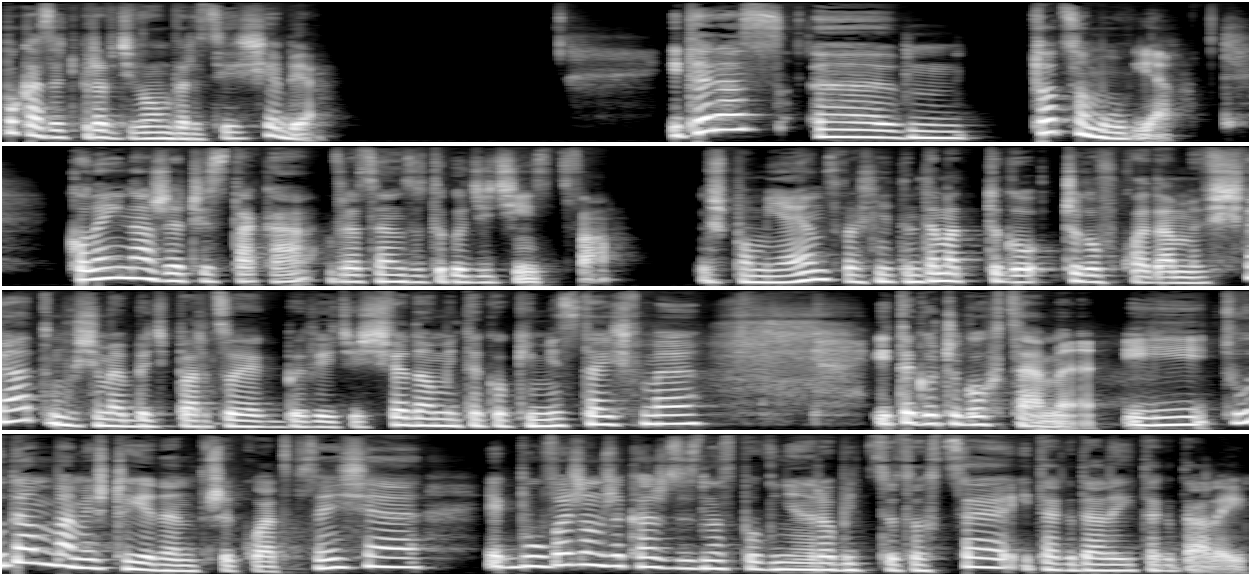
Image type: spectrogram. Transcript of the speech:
pokazać prawdziwą wersję siebie. I teraz to, co mówię, Kolejna rzecz jest taka, wracając do tego dzieciństwa, już pomijając właśnie ten temat tego, czego wkładamy w świat, musimy być bardzo jakby, wiecie, świadomi tego, kim jesteśmy i tego, czego chcemy. I tu dam wam jeszcze jeden przykład, w sensie jakby uważam, że każdy z nas powinien robić to, co chce i tak dalej, i tak dalej.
